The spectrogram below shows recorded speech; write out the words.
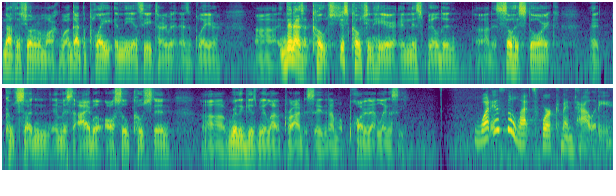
nothing short of remarkable. I got to play in the NCAA tournament as a player, uh, and then as a coach, just coaching here in this building uh, that's so historic that Coach Sutton and Mr. Iba also coached in. really gives me a lot of pride to say that I'm a part of that legacy. What is the let's work mentality?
